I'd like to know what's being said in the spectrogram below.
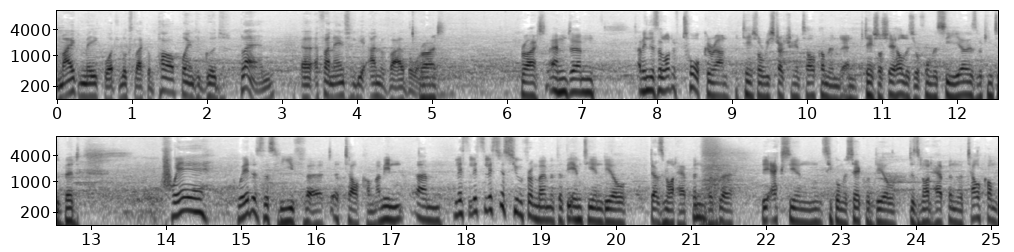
might make what looks like a PowerPoint good plan uh, a financially unviable one. Right, right, and. Um, I mean, there's a lot of talk around potential restructuring at Telkom and, and potential shareholders. Your former CEO is looking to bid. Where where does this leave uh, Telkom? I mean, um, let's, let's, let's assume for a moment that the MTN deal does not happen, that the, the Axian Sipho Maseko deal does not happen, the Telkom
